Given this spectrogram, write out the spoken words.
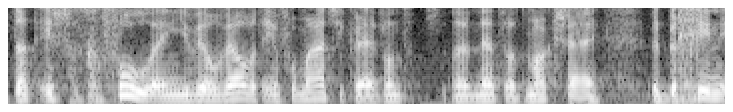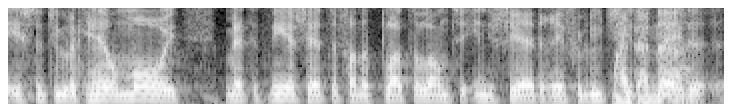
dat is het gevoel. En je wil wel wat informatie kwijt. Want net wat Max zei. Het begin is natuurlijk heel mooi met het neerzetten van het platteland. De industriële revolutie. Maar daarna... het smeden.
